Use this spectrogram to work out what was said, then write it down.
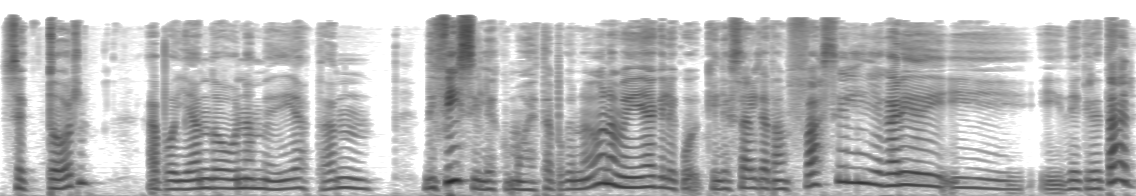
sector apoyando unas medidas tan difíciles como esta, porque no es una medida que le, que le salga tan fácil llegar y, decretar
